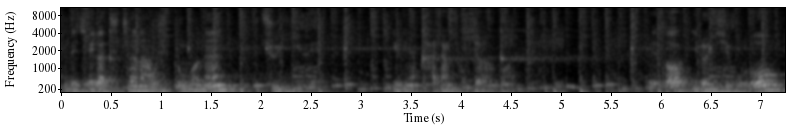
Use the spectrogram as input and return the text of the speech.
근데 제가 추천하고 싶은 거는 주 2회. 이게 그냥 가장 적절한 것 같아요. 그래서 이런 식으로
